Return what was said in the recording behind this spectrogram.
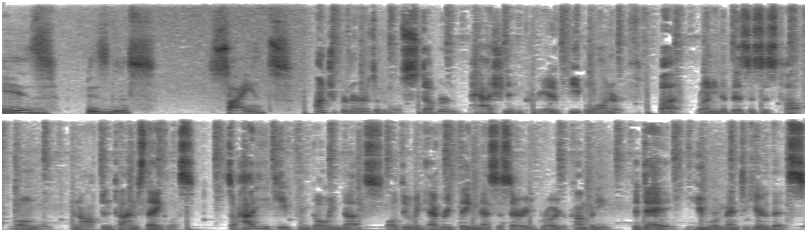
Is business science? Entrepreneurs are the most stubborn, passionate, and creative people on earth. But running a business is tough, lonely, and oftentimes thankless. So, how do you keep from going nuts while doing everything necessary to grow your company? Today, you were meant to hear this.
